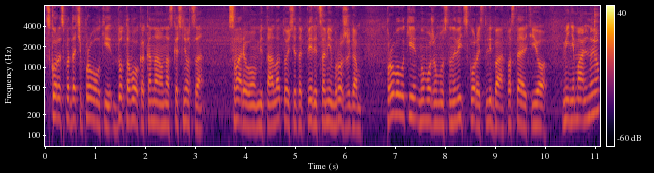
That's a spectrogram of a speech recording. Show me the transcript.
скорость подачи проволоки до того, как она у нас коснется свариваемого металла, то есть это перед самим розжигом проволоки мы можем установить скорость, либо поставить ее минимальную,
